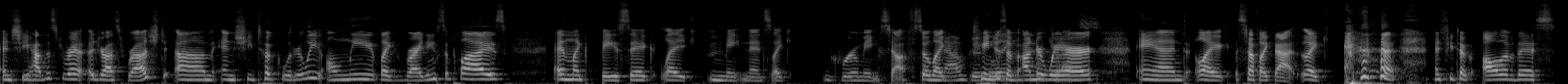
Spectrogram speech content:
and she had this dress rushed, um, and she took literally only like writing supplies and like basic like maintenance, like grooming stuff. So like changes of underwear and like stuff like that. Like and she took all of this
